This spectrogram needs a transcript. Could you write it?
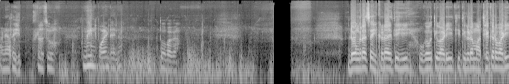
आणि आता इथला जो मेन पॉईंट आहे ना. तो बघा. डोंगराच्या इकडं आहे ती ही उगवती वाडी ती तिकडं माथेकरवाडी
